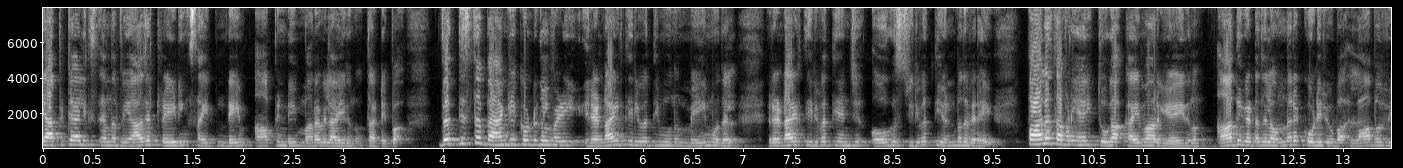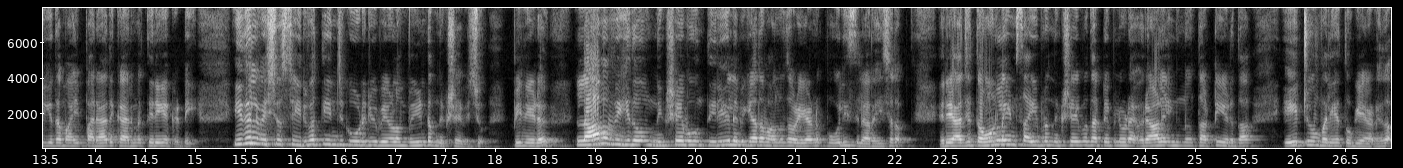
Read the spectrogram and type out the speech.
ക്യാപിറ്റാലിക്സ് എന്ന വ്യാജ ട്രേഡിംഗ് സൈറ്റിന്റെയും ആപ്പിന്റെയും മറവിലായിരുന്നു തട്ടിപ്പ്. വ്യത്യസ്ത ബാങ്ക് അക്കൗണ്ടുകൾ വഴി രണ്ടായിരത്തി ഇരുപത്തി മൂന്ന് മെയ് മുതൽ രണ്ടായിരത്തി ഇരുപത്തിയഞ്ച് ഓഗസ്റ്റ് ഇരുപത്തിയൊൻപത് വരെ പല തവണയായി തുക കൈമാറുകയായിരുന്നു. ആദ്യഘട്ടത്തിൽ ഒന്നര കോടി രൂപ ലാഭവിഹിതമായി പരാതിക്കാരന് തിരികെ കിട്ടി. ഇതിൽ വിശ്വസിച്ച് ഇരുപത്തിയഞ്ച് കോടി രൂപയോളം വീണ്ടും നിക്ഷേപിച്ചു. പിന്നീട് ലാഭവിഹിതവും നിക്ഷേപവും തിരികെ ലഭിക്കാതെ വന്നതോടെയാണ് പോലീസിൽ അറിയിച്ചത്. രാജ്യത്ത് ഓൺലൈൻ സൈബർ നിക്ഷേപ തട്ടിപ്പിലൂടെ ഒരാളിൽ നിന്ന് തട്ടിയെടുത്ത ഏറ്റവും വലിയ തുകയാണിത്.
